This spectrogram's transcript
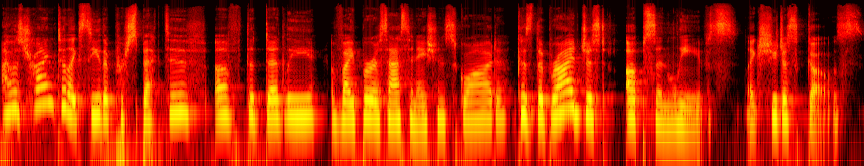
I was trying to like see the perspective of the deadly Viper assassination squad because the bride just ups and leaves. Like she just goes.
